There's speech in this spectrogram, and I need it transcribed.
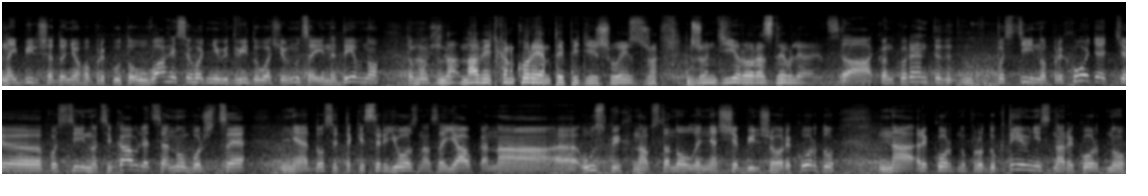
найбільше до нього прикуто уваги сьогодні відвідувачів. Ну це і не дивно, тому що На- навіть конкуренти підійшли з Джо- Джондіру, роздивляються. Так, конкуренти постійно приходять, е, постійно цікавляться. Ну бо ж це е, досить таки серйозна заявка на е, успіх, на встановлення ще більшого рекорду, на рекордну продуктивність, на рекордну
